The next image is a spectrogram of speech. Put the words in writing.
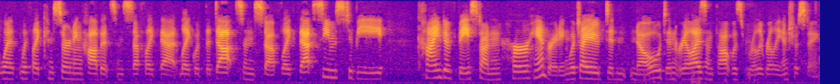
with with like concerning hobbits and stuff like that, like with the dots and stuff. Like that seems to be kind of based on her handwriting, which I didn't know, didn't realize and thought was really really interesting.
